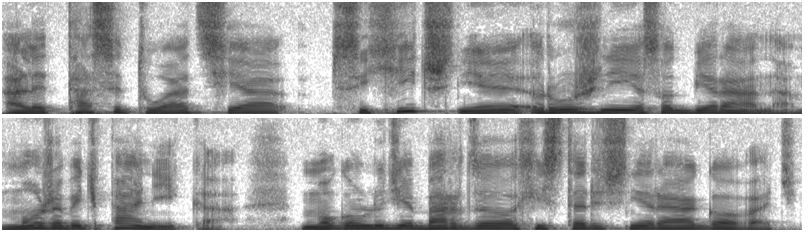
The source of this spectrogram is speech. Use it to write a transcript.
Ale ta sytuacja psychicznie różnie jest odbierana. Może być panika, mogą ludzie bardzo histerycznie reagować.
